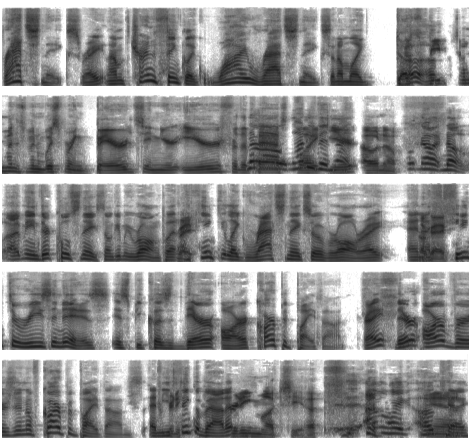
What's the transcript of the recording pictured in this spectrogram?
rat snakes, right? And I'm trying to think like, why rat snakes? And I'm like, duh. someone's been whispering bears in your ear for the No, past like year. Oh no. Oh, no, no. I mean, they're cool snakes. Don't get me wrong, but I think like rat snakes overall, right? And I think the reason is is because there are carpet python, right? There are version of carpet pythons, and you think about it. Pretty much, yeah. Eh, I'm like, Yeah. okay,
